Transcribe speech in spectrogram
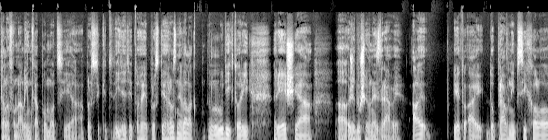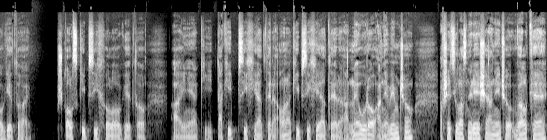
telefónna linka pomoci a proste keď idete, toho je proste hrozne veľa ľudí, ktorí riešia, eh, že duševné zdravie. Ale je to aj dopravný psychológ, je to aj školský psychológ, je to aj nejaký taký psychiatr a onaký psychiatr a neuro a neviem čo. A všetci vlastne riešia niečo veľké,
